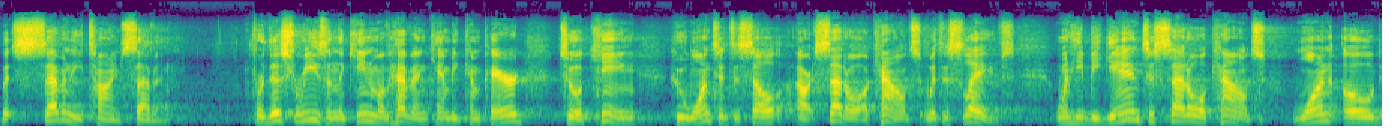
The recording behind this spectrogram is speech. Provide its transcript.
but 70 times seven. For this reason, the kingdom of heaven can be compared to a king who wanted to sell, or settle accounts with his slaves. When he began to settle accounts, one owed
